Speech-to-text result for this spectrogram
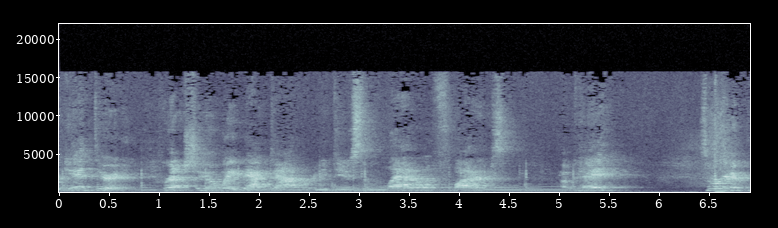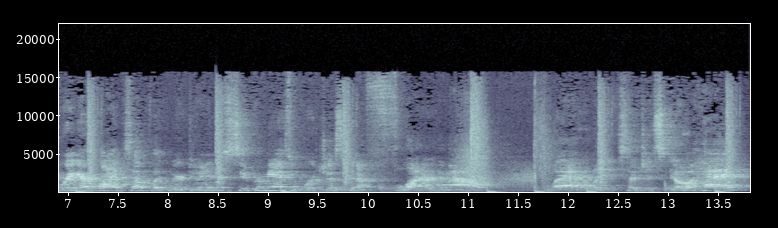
We're getting through it. We're actually gonna way back down. We're gonna do some lateral flutters, okay? So we're gonna bring our legs up like we were doing in the Supermans, but we're just gonna flutter them out laterally. So just go ahead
